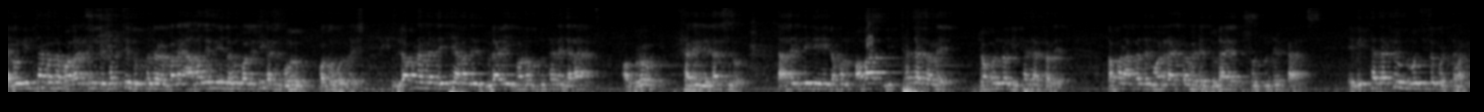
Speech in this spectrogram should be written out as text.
এবং মিথ্যা কথা বলার ক্ষেত্রে সবচেয়ে দুঃখজনক মানে আমাদের যখন বলে, ঠিক আছে বলুক কত বলবে? যখন আমরা দেখি আমাদের জুলাই গণ অভ্যুত্থানে যারা অগ্রসারী নেতা ছিল তাদেরকে দিয়ে যখন অবাধ মিথ্যাচার চলে জঘন্য মিথ্যাচার চলে তখন আপনাদের মনে রাখতে হবে এটা জুলাইয়ের শত্রুদের কাজ। এই মিথ্যাচারকে উন্মোচিত করতে হবে।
